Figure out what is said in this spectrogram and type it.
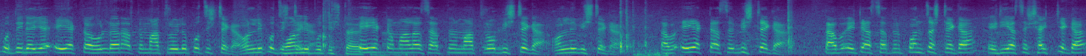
প্রতিটা ইয়ে- এই একটা হোল্ডার আপনার মাত্র হইল পঁচিশ টাকা অনলি পঁচিশ টাকা। 25 টাকা। এই একটা মাল আছে আপনার মাত্র বিশ টাকা অনলি বিশ টাকা। তারপর এই একটা আছে বিশ টাকা। তারপর এটা আছে আপনার পঞ্চাশ টাকা এটি আছে ষাট টাকা।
